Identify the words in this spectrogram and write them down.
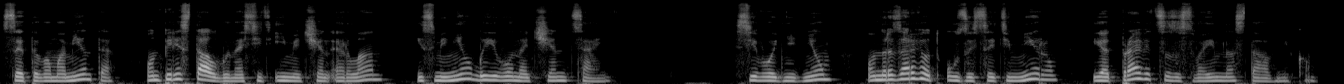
С этого момента он перестал бы носить имя Чен Эрлан и сменил бы его на Чен Цань. Сегодня днем он разорвет узы с этим миром и отправиться за своим наставником.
